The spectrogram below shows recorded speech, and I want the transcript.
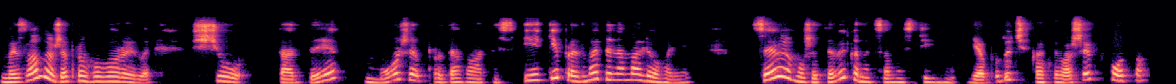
Ми з вами вже проговорили, що та де може продаватись і які предмети намальовані. Це ви можете виконати самостійно. Я буду чекати ваших фото.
